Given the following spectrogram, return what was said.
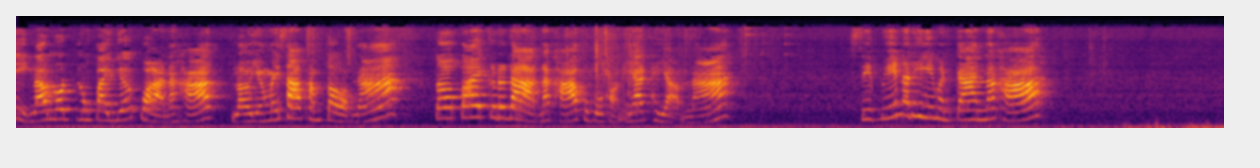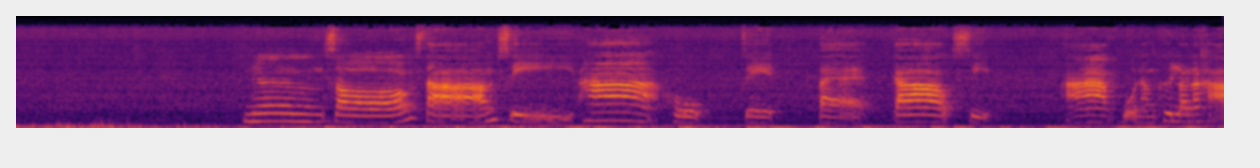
ติกแล้วลดลงไปเยอะกว่านะคะ เรายังไม่ทราบคำตอบนะ ต่อไปกระดาษนะคะครูโบขออนุญาตขยำนะ 10 วินาทีเหมือนกันนะคะหนึ่งสองสามสี่ห้าหกเจ็ดแปดเก้าสิบอ่าโบนำขึ้นแล้วนะคะ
